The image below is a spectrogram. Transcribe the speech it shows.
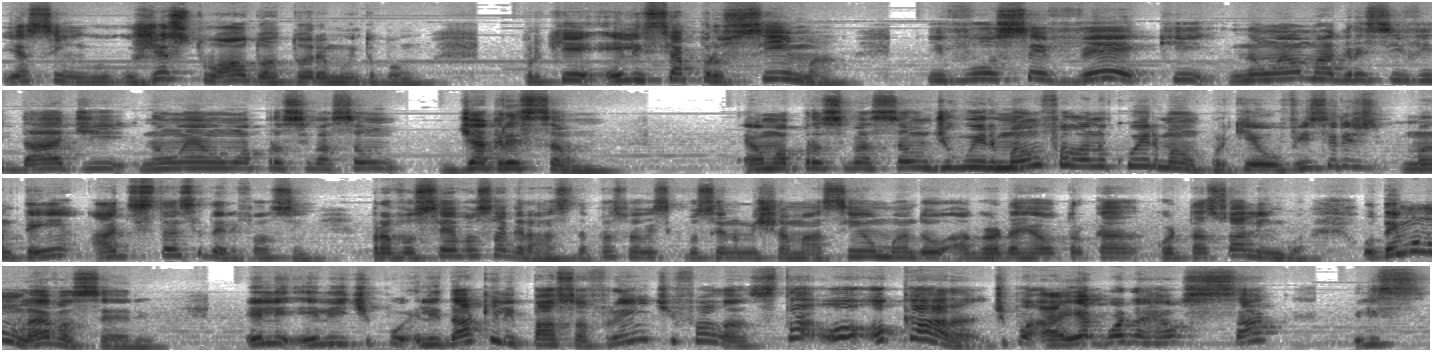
e assim, o gestual do ator é muito bom. Porque ele se aproxima e você vê que não é uma agressividade, não é uma aproximação de agressão é uma aproximação de um irmão falando com o irmão, porque o vice ele mantém a distância dele. Fala assim: para você é vossa graça. Da próxima vez que você não me chamar assim, eu mando a guarda real trocar, cortar sua língua. O Damon não leva a sério. Ele, ele tipo, ele dá aquele passo à frente e fala: tá, ô, ô cara, tipo, aí a guarda real saca, eles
